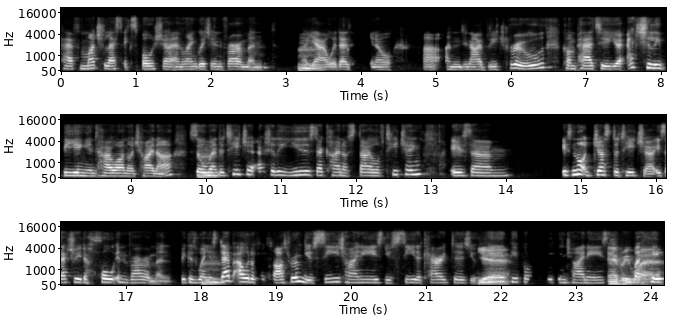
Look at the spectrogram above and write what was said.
have much less exposure and language environment. Mm. Uh, hmm. yeah, with that, you know, uh, undeniably true compared to you're actually being in Taiwan or China. So mm. when the teacher actually use that kind of style of teaching, is um, it's not just the teacher; it's actually the whole environment. Because when mm. you step out of the classroom, you see Chinese, you see the characters, you yeah. hear people speaking Chinese everywhere. But here,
